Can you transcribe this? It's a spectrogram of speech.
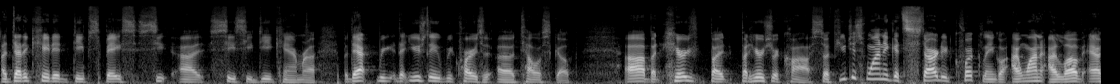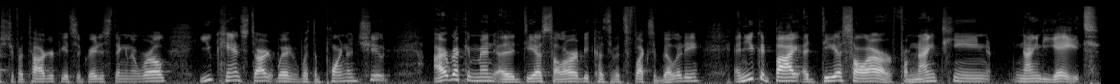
a dedicated deep space C, uh, CCD camera, but that, that usually requires a, a telescope. Uh, but here's but but here's your cost. So if you just want to get started quickly and go, I want I love astrophotography. It's the greatest thing in the world. You can start with, with a point and shoot. I recommend a DSLR because of its flexibility. And you could buy a DSLR from 1998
